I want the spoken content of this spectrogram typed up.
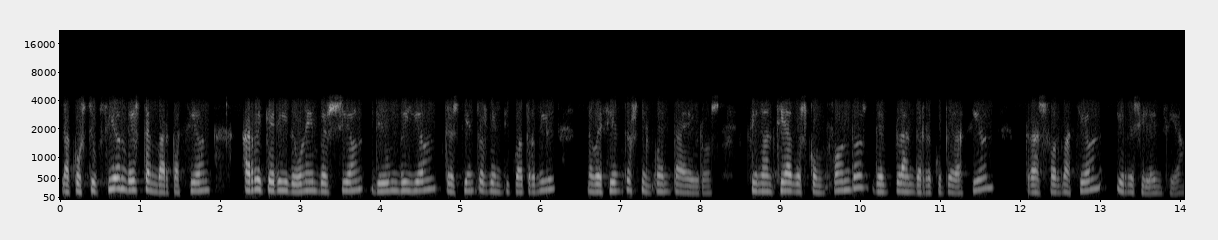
La construcción de esta embarcación ha requerido una inversión de 1.324.950 euros, financiados con fondos del Plan de Recuperación, Transformación y Resiliencia.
